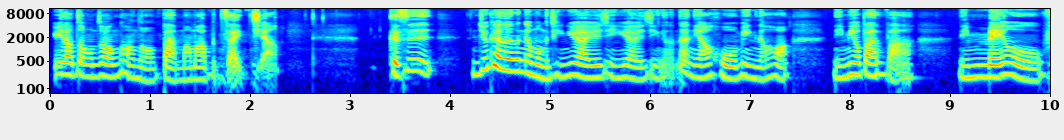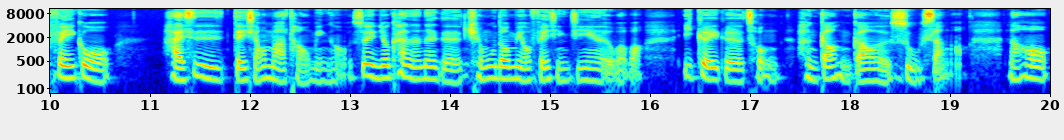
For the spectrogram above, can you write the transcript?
遇到这种状况怎么办？妈妈不在家，可是你就看到那个猛禽越来越近，越来越近啊。那你要活命的话。你没有办法，你没有飞过，还是得想办法逃命哦。所以你就看着那个全部都没有飞行经验的宝宝，一个一个从很高很高的树上哦，然后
